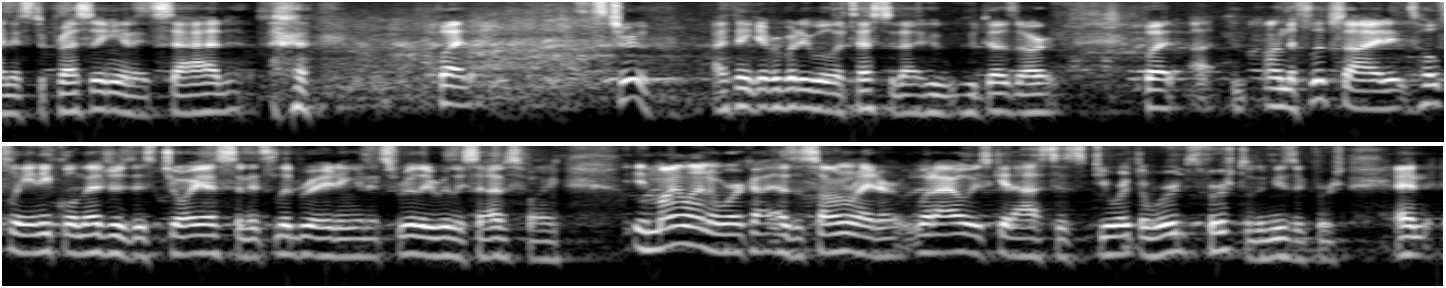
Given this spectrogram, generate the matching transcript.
and it's depressing and it's sad, but it's true. I think everybody will attest to that who, who does art. But uh, on the flip side, it's hopefully in equal measures, it's joyous and it's liberating and it's really, really satisfying. In my line of work as a songwriter, what I always get asked is, do you write the words first or the music first? And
